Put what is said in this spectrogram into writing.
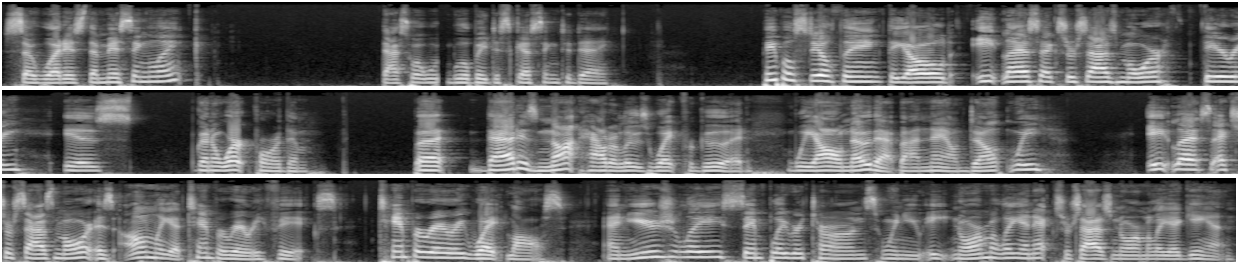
So, what is the missing link? That's what we'll be discussing today. People still think the old eat less, exercise more theory is going to work for them. But that is not how to lose weight for good. We all know that by now, don't we? Eat less, exercise more is only a temporary fix, temporary weight loss and usually simply returns when you eat normally and exercise normally again.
